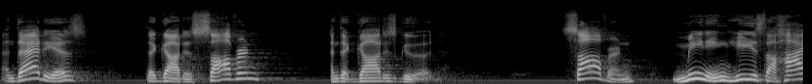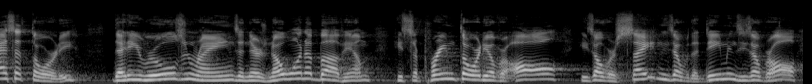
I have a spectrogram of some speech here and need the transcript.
And that is that God is sovereign and that God is good. Sovereign, meaning He is the highest authority, that He rules and reigns, and there's no one above Him. He's supreme authority over all. He's over Satan, He's over the demons, He's over all.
